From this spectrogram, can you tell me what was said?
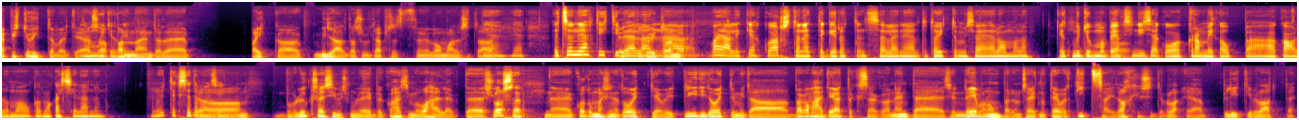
äpist juhitavad ja no, saab muidugi. panna endale paika, millal ta sul täpselt loomal seda. jah, jah, et see on jah, tihtipeale on annab. Äh, vajalik jah, kui arst on ette kirjutanud selle nii-öelda toitumise loomale et muidu ma peaksin ise kogu aeg grammi kaupa kaaluma, kui ma kassile annan. no ütleks seda masin. võib-olla üks asi, mis mul jäi veel kahe silma vahele, et äh, Schlosser, äh, kodumasina tootja või pliiditootja, mida väga vähe teatakse, aga nende selline leivanumber on see, et nad teevad kitsaid ahjusid ja, ja pliitiplaate.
